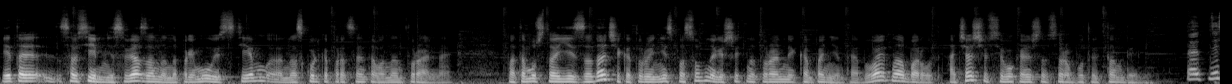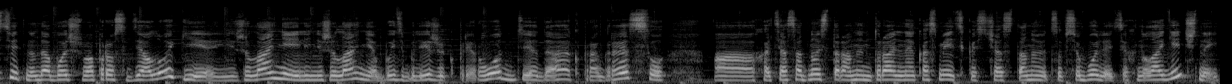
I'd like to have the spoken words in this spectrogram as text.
Это совсем не связано напрямую с тем, насколько процентов она натуральная. Потому что есть задачи, которые не способны решить натуральные компоненты, а бывает наоборот. А чаще всего, конечно, все работает в тандеме. Это действительно, да, больше вопрос идеологии и желания или нежелания быть ближе к природе, да, к прогрессу. А, хотя, с одной стороны, натуральная косметика сейчас становится все более технологичной,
